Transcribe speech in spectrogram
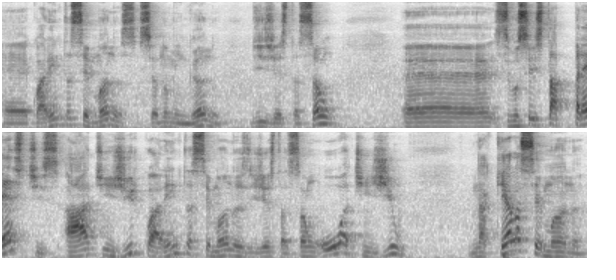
é, 40 semanas, se eu não me engano, de gestação. É, se você está prestes a atingir 40 semanas de gestação ou atingiu, naquela semana,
